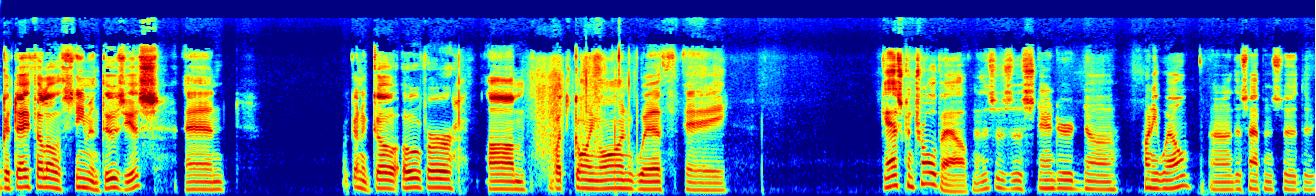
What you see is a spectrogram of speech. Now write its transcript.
good day, fellow steam enthusiasts, and we're going to go over um, what's going on with a gas control valve. Now, this is a standard uh, Honeywell. Uh, this happens to the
